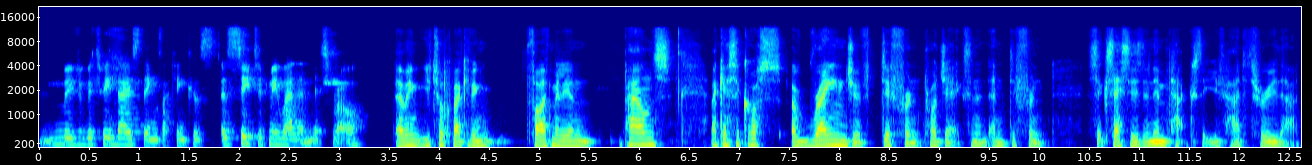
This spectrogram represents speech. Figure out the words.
moving between those things, I think, has, has suited me well in this role. I mean, you talk about giving five million pounds, I guess, across a range of different projects and, and different successes and impacts that you've had through that.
